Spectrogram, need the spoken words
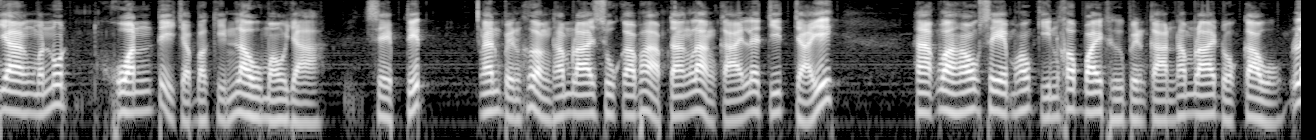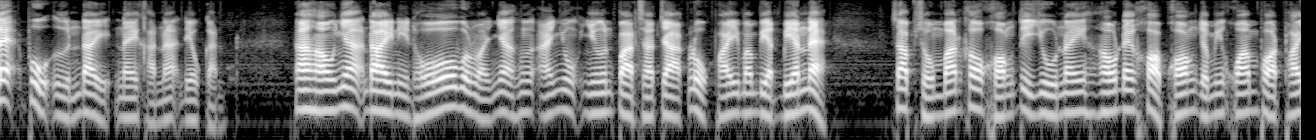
อย่างมนุษย์ควรที่จะบกินเหล้าเมายาเสพติดอันเป็นเครื่องทำลายสุขภาพทางร่างกายและจิตใจ หากว่าเฮาเสพเฮากินเข้าไปถือเป็นการทำลายตัวเก่า และผู้อื่นได้ในขณะเดียวกัน ถ้าเฮาเนี่ยได้นี่โถบนว่าเนี่ยคืออายุยืนปราศจากโรคภัยมาเบียดเบียนแหละทรัพย์สมบัติเข้าของที่อยู่ในเฮาได้ครอบครองจะมีความปลอดภัย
